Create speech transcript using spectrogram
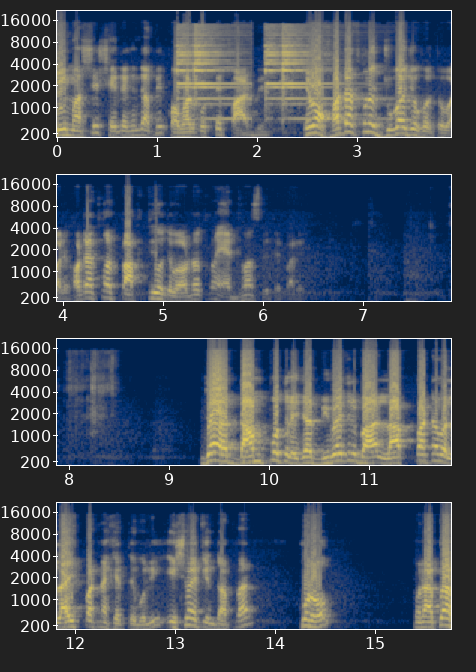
এই মাসে সেটা কিন্তু আপনি কভার করতে পারবেন। এবং হঠাৎ কোনো যোগাযোগ হতে পারে, হঠাৎ কোনো প্রাপ্তি হতে পারে, হঠাৎ কোনো অ্যাডভান্স পেতে পারে। যারা দাম্পত্য যারা বিবাহিত বা লাভ পার্টনার বা লাইফ পার্টনার ক্ষেত্রে বলি এই সময় কিন্তু আপনার কোনো মানে আপনার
